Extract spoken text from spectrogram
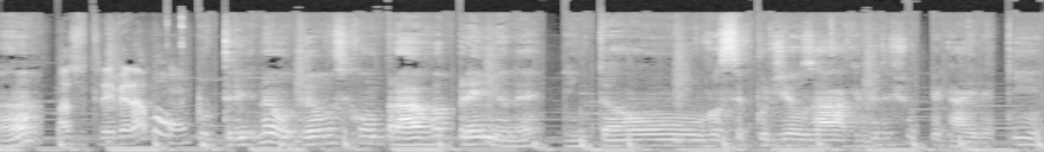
Hã? Mas o trevo era bom. O tre... Não, o trevo você comprava prêmio, né? Então você podia usar. Quer ver? Deixa eu pegar ele aqui.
